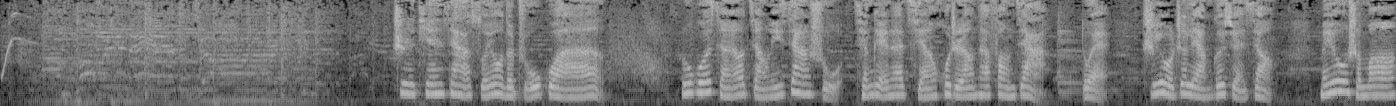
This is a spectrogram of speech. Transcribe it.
致天下所有的主管，如果想要奖励下属，请给他钱或者让他放假。对，只有这两个选项。没有什么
